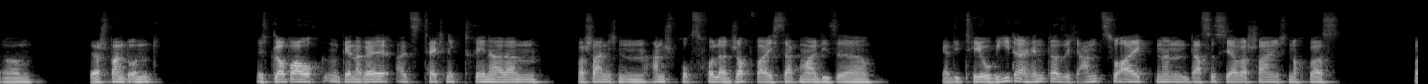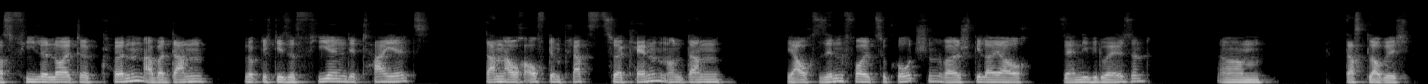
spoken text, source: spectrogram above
Ähm, sehr spannend. Und ich glaube auch generell als Techniktrainer dann wahrscheinlich ein anspruchsvoller Job, weil ich sag mal, diese, ja, die Theorie dahinter, sich anzueignen, das ist ja wahrscheinlich noch was, was viele Leute können, aber dann wirklich diese vielen Details dann auch auf dem Platz zu erkennen und dann ja auch sinnvoll zu coachen, weil Spieler ja auch sehr individuell sind. Ähm, das glaube ich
